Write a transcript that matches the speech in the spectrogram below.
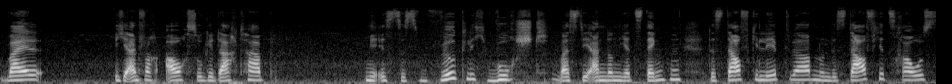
weil ich einfach auch so gedacht habe, mir ist es wirklich wurscht, was die anderen jetzt denken. Das darf gelebt werden und es darf jetzt raus.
